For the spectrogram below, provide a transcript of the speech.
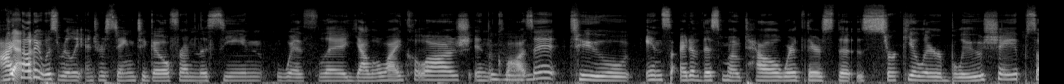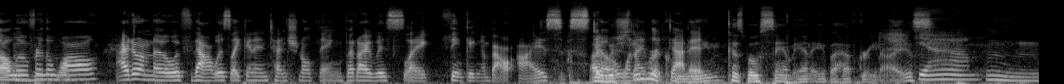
I Yeah. thought it was really interesting to go from the scene with the yellow eye collage in the mm-hmm. closet to inside of this motel where there's the circular blue shapes all over the mm-hmm. wall. I don't know if that was like an intentional thing, but I was like thinking about eyes i still wish when I were looked at it. because both sam and ava have green eyes Yeah. Hmm. Hmm.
